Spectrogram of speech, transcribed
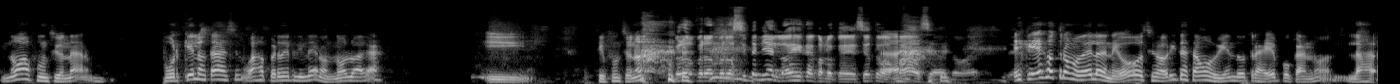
No va a funcionar. ¿por qué lo estás haciendo? Vas a perder dinero, no lo hagas. Y sí funcionó. Pero, pero, pero sí tenía lógica con lo que decía tu papá, o sea, no, eh, Es que es otro modelo de negocio, ahorita estamos viviendo otras épocas, ¿no? Las,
